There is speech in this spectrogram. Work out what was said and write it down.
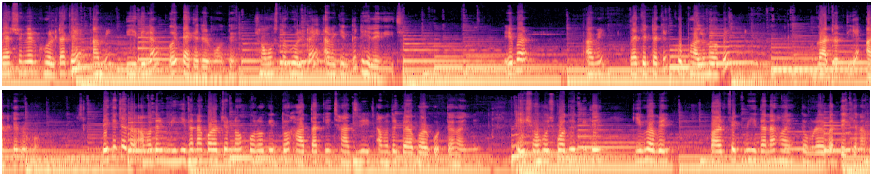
বেসনের ঘোলটাকে আমি দিয়ে দিলাম ওই প্যাকেটের মধ্যে। সমস্ত ঘোলটাই আমি কিন্তু ঢেলে দিয়েছি। এবার আমি প্যাকেটটাকে খুব ভালোভাবে গাটার দিয়ে আটকে দেবো। দেখেছ তো, আমাদের মিহিদানা করার জন্য কোনো কিন্তু হাতা কি ঝাঁঝরির আমাদের ব্যবহার করতে হয়নি। এই সহজ পদ্ধতিতে কীভাবে পারফেক্ট মিহিদানা হয়, তোমরা এবার দেখে নাও।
